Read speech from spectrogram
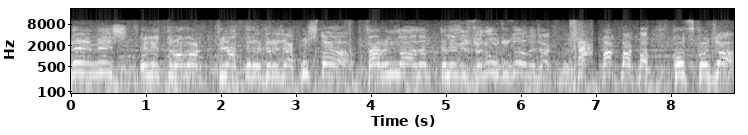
Neymiş? Elektrolar fiyatları kıracakmış da Ferhunde Hanım televizyonu ucuza alacakmış. Bak bak bak koskoca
